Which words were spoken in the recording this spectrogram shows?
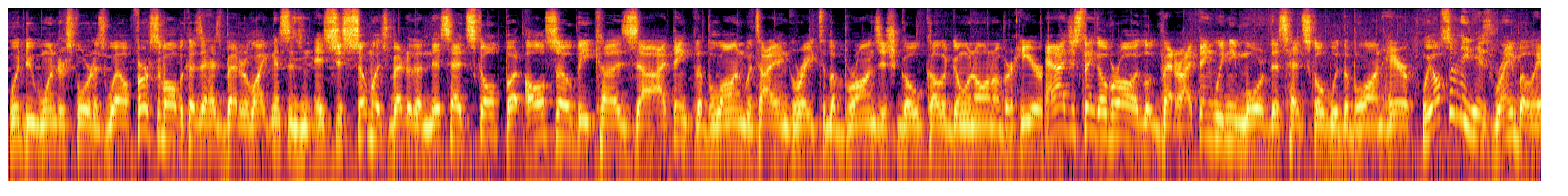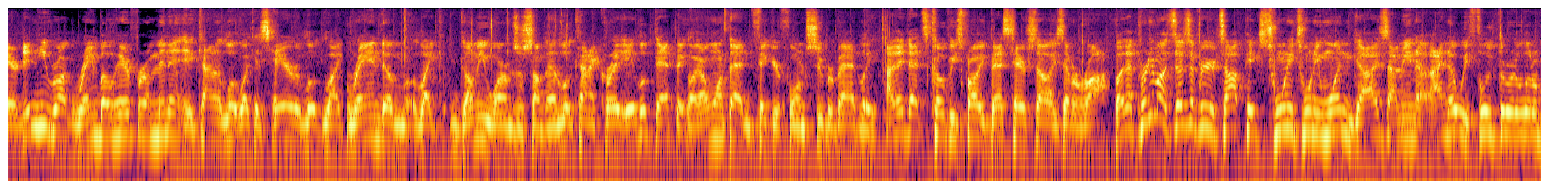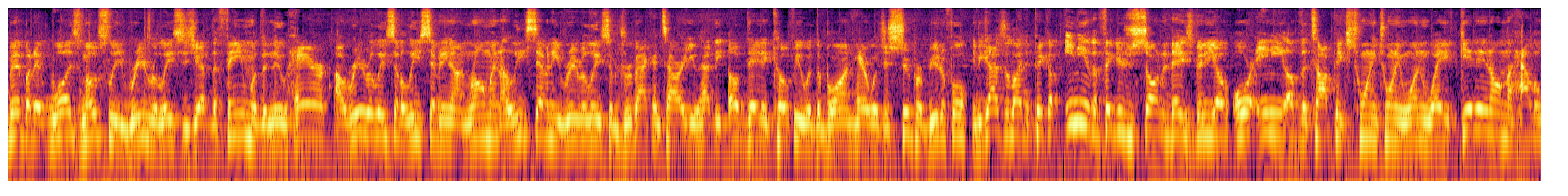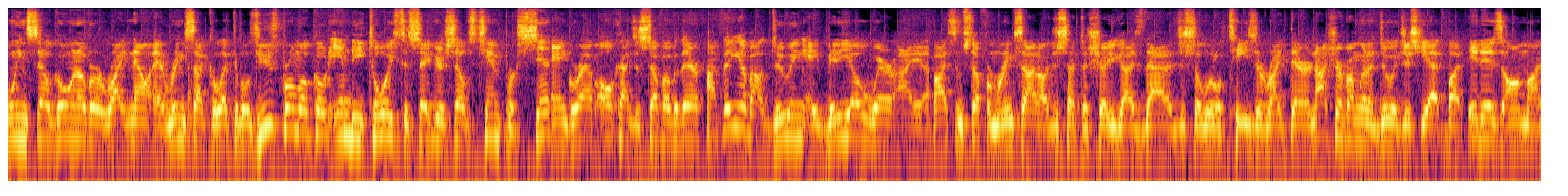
would do wonders for it as well. First of all, because it has better likeness, and it's just so much better than this head sculpt, but also because uh, I think the blonde would tie in great to the bronzish gold color going on over here, and I just think overall it looked better. I think we need more of this head sculpt with the blonde hair. We also need his rainbow hair. Didn't he rock rainbow hair for a minute? It kind of looked like his hair looked like random like gummy worms or something. It looked kind of crazy. It looked epic. Like I want that in figure form super badly. I think that's Kofi's probably best hairstyle he's ever rocked. But that pretty much does it for your top picks 2021, guys. I mean, I know we flew through it a little bit, but it was mostly re-releases. You have the Fiend with the new hair, a re-release of Elite 79 Roman, Elite 70 re-release of Drew McIntyre. You have the updated Kofi with the blonde hair, which is super beautiful. If you guys would like to pick up any of the figures you saw in today's video or any of the top picks 2021 wave, get in on the Halloween sale going over right now at Ringside Collectibles. Use promo code MD Toys to save yourselves 10% and grab all kinds of stuff over there. I'm thinking about doing a video where I buy some stuff from Ringside. I'll just have to show you guys that. Just a little teaser right there. Not sure if I'm going to do it just yet, but it is on my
